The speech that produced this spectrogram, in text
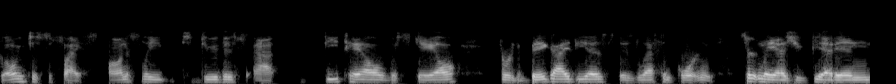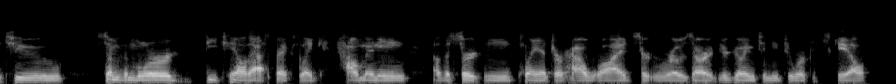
going to suffice. Honestly, to do this at detail with scale for the big ideas is less important. Certainly as you get into some of the more detailed aspects like how many of a certain plant or how wide certain rows are, you're going to need to work at scale.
